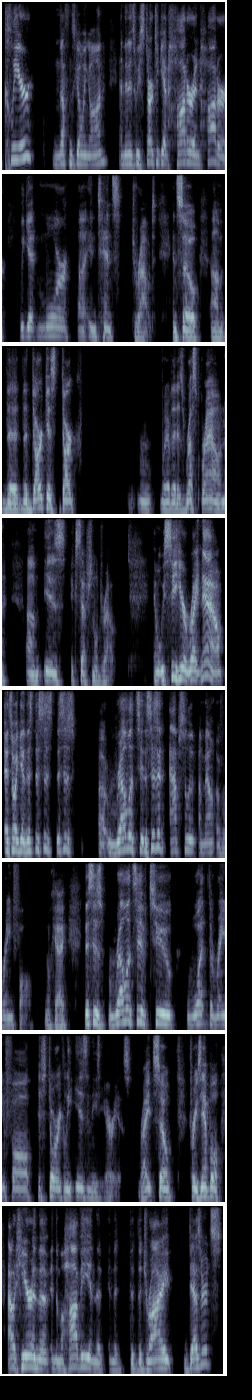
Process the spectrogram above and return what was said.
clear, nothing's going on. And then as we start to get hotter and hotter, we get more uh, intense drought. And so um, the, the darkest dark whatever that is, Russ brown, um, is exceptional drought. And what we see here right now, and so again, this this is this is uh, relative. This is an absolute amount of rainfall. Okay, this is relative to what the rainfall historically is in these areas, right? So, for example, out here in the in the Mojave and the in the the, the dry deserts,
